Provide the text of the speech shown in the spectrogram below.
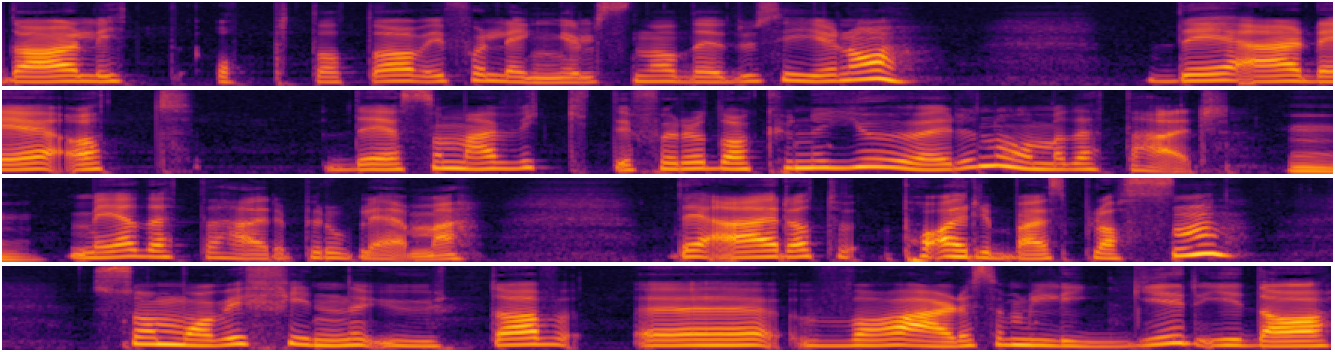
da er litt opptatt av i forlengelsen av det du sier nå, det er det at det som er viktig for å da kunne gjøre noe med dette her, Mm. med dette her problemet, det er at på arbeidsplassen så må vi finne ut av eh, hva er det som ligger i da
